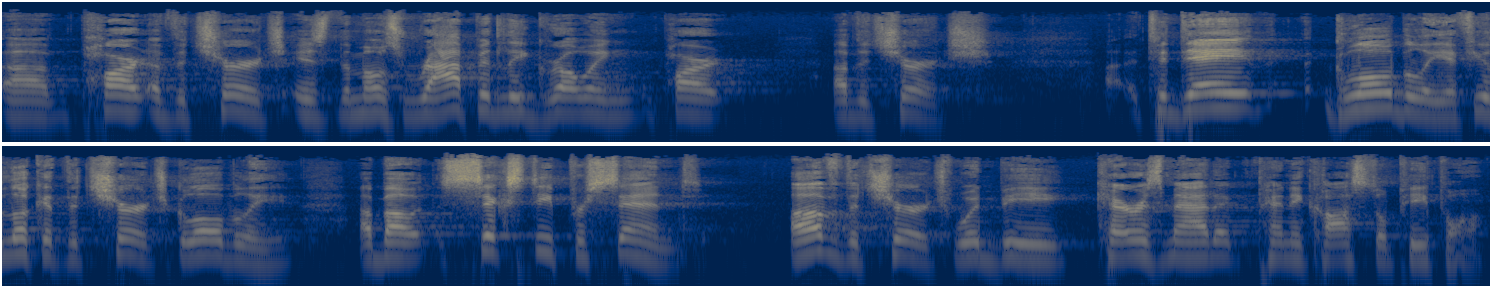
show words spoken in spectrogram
uh, part of the church is the most rapidly growing part of the church. Today, globally, if you look at the church globally, about 60% of the church would be charismatic Pentecostal people.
